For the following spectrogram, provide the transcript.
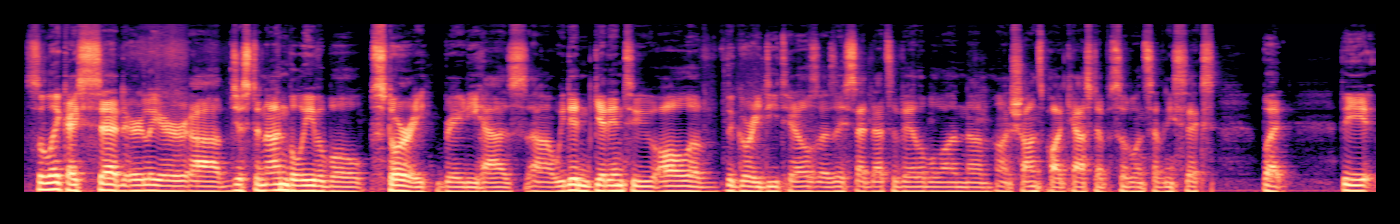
So like i said earlier uh, just an unbelievable story brady has. Uh, we didn't get into all of the gory details. As i said that's available on um, on Shaun's podcast episode 176 but the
